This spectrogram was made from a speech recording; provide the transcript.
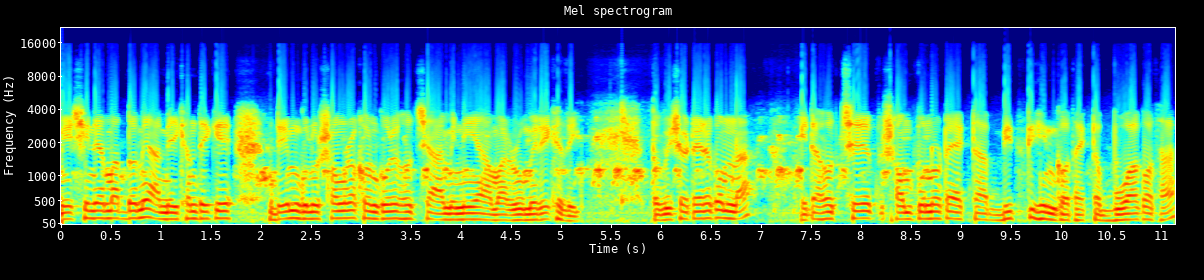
মেশিনের মাধ্যমে আমি এখান থেকে ডিমগুলো সংরক্ষণ করে হচ্ছে আমি নিয়ে আমার রুমে রেখে দিই। তো বিষয়টা এরকম না। এটা হচ্ছে সম্পূর্ণটা একটা ভিত্তিহীন কথা, একটা বোয়া কথা।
